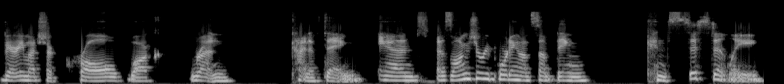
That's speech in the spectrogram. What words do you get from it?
very much a crawl, walk, run kind of thing. And as long as you're reporting on something consistently,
